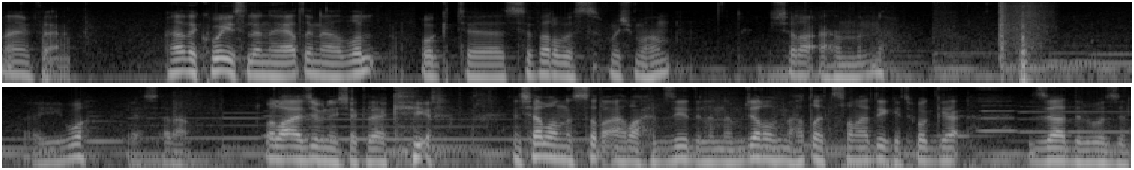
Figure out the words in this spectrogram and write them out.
ما ينفع. هذا كويس لأنه يعطينا ظل وقت السفر بس مش مهم. الشراع أهم منه. أيوه يا سلام. والله عجبني شكلها كثير. إن شاء الله إن السرعة راح تزيد لأن مجرد ما حطيت الصناديق يتوقع زاد الوزن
